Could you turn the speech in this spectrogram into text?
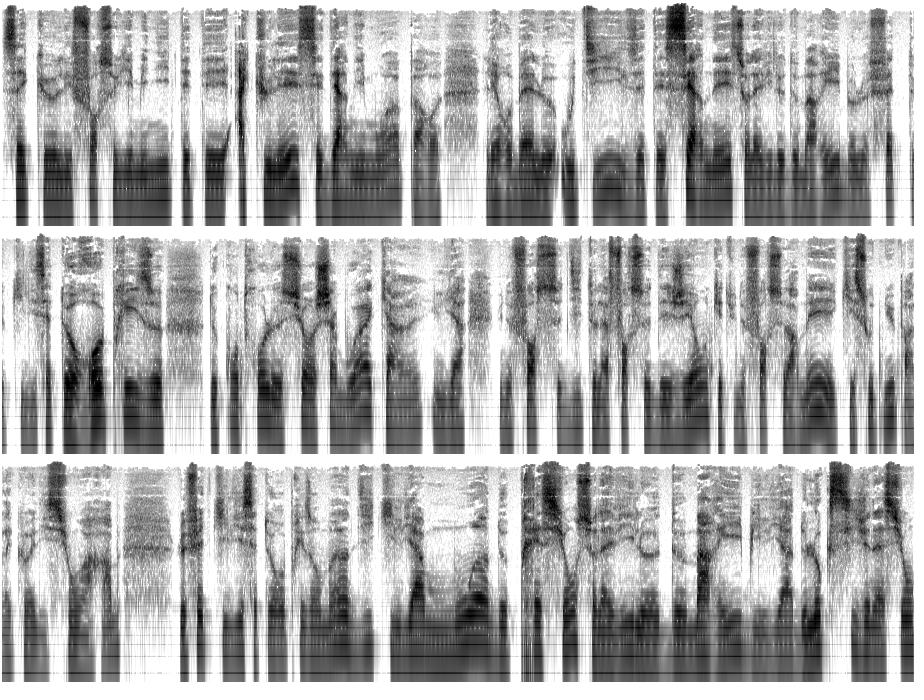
sait que les forces yéménites étaient acculées ces derniers mois par euh, les rebelles houthis. Ils étaient cernés sur la ville de Marib. Le fait qu'il y ait cette reprise de contrôle sur Chabwa, car il y a une force dite la force des géants, qui est une force armée et qui est soutenue par la coalition arabe, le fait qu'il y ait cette reprise en main dit qu'il y a moins de pression sur la ville de Marib, il y a de l'oxygénation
